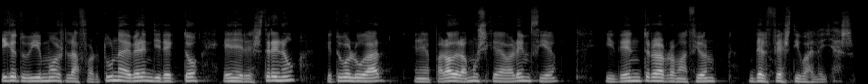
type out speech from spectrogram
y que tuvimos la fortuna de ver en directo en el estreno que tuvo lugar en el Palau de la Música de Valencia y dentro de la programación del Festival de Jazz.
